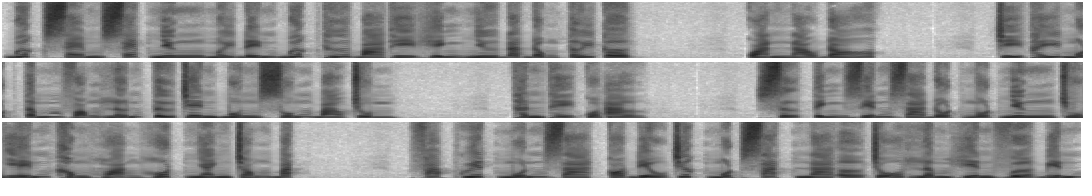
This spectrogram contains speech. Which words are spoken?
Bước xem xét nhưng mới đến bước thứ ba thì hình như đã động tới cơ. Quan nào đó. Chỉ thấy một tấm võng lớn từ trên buông xuống bao trùm. Thân thể của ảo. Sự tình diễn ra đột ngột nhưng Chu Yến không hoảng hốt nhanh chóng bắt. Pháp quyết muốn ra có điều trước một sát na ở chỗ Lâm Hiên vừa biến.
